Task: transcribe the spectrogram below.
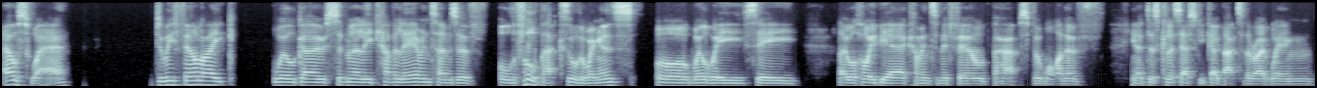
elsewhere, do we feel like we'll go similarly cavalier in terms of all the fullbacks, all the wingers, or will we see like will Højbjerg come into midfield perhaps for one of you know does Kulusevski go back to the right wing?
